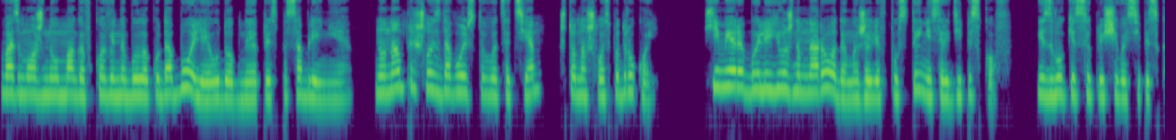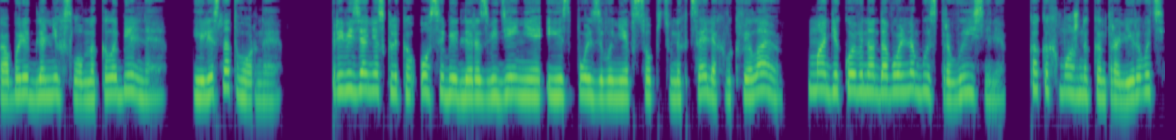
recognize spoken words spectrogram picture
Возможно, у магов Ковина было куда более удобное приспособление, но нам пришлось довольствоваться тем, что нашлось под рукой. Химеры были южным народом и жили в пустыне среди песков, и звуки сыплющегося песка были для них словно колыбельные или снотворные. Привезя несколько особей для разведения и использования в собственных целях в Аквилаю, маги Ковина довольно быстро выяснили, как их можно контролировать,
